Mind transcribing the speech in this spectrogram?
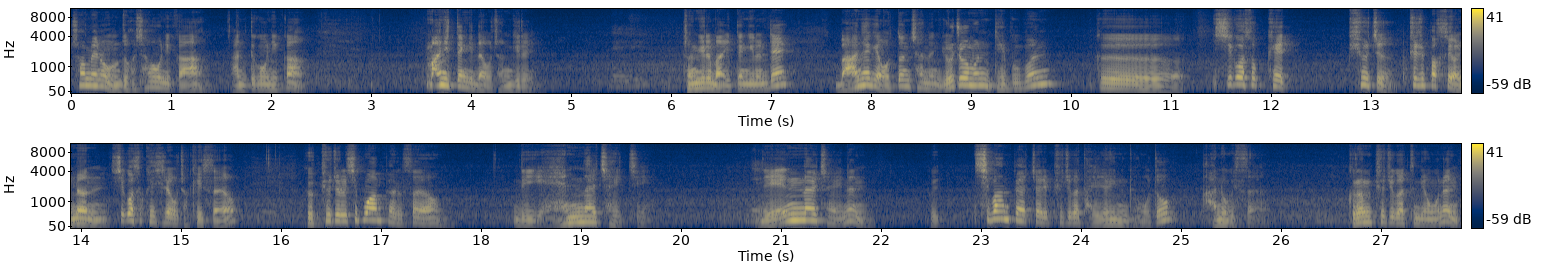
처음에는 온도가 차가우니까 안 뜨거우니까 많이 땡긴다고 전기를 네. 전기를 많이 땡기는데 만약에 어떤 차는 요즘은 대부분 그 시거 소켓 퓨즈 퓨즈 박스 열면 시거 소켓이라고 적혀 있어요. 그 퓨즈를 15A를 써요. 근데 옛날 차 있지. 네. 옛날 차에는 그 10A짜리 퓨즈가 달려 있는 경우도 간혹 있어요. 그런 퓨즈 같은 경우는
